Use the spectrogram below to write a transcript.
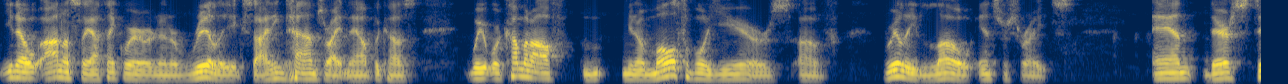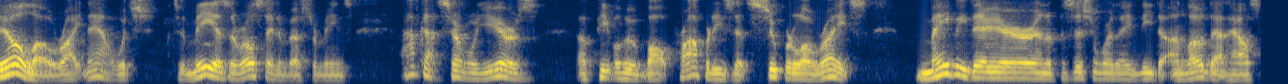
You know, honestly, I think we're in a really exciting times right now because we, we're coming off, you know, multiple years of really low interest rates and they're still low right now, which to me as a real estate investor means I've got several years of people who have bought properties at super low rates. Maybe they're in a position where they need to unload that house.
